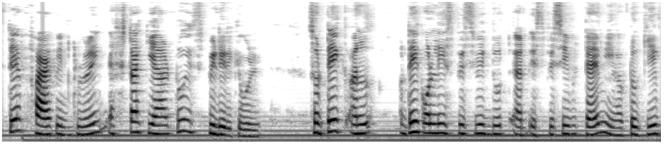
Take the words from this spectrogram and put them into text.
Step 5 including extra care to speedy recovery. So take take only specific dose at specific time. You have to give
